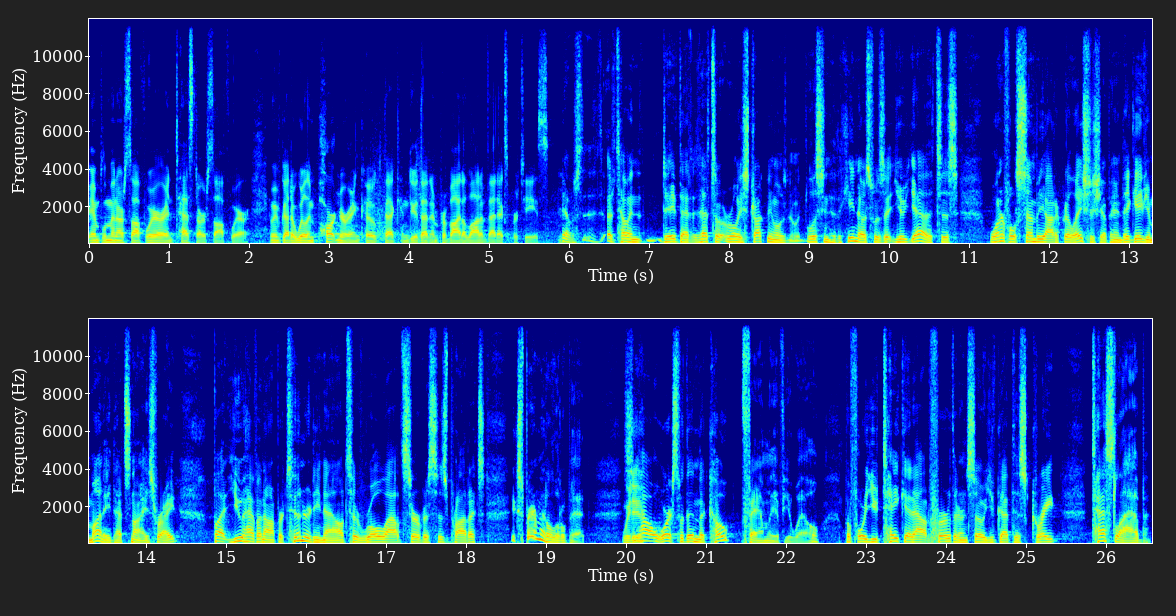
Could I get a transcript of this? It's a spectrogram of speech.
implement our software, and test our software. And we've got a willing partner in Koch that can do that and provide a lot of that expertise. Yeah, I was, I was telling Dave that that's what really struck me was listening to the keynotes was that you, yeah, it's this wonderful symbiotic relationship. I mean, they gave you money, that's nice, right? But you have an opportunity now to roll out services, products, experiment a little bit. We See do. how it works within the Koch family, if you will, before you take it out further. And so you've got this great test lab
